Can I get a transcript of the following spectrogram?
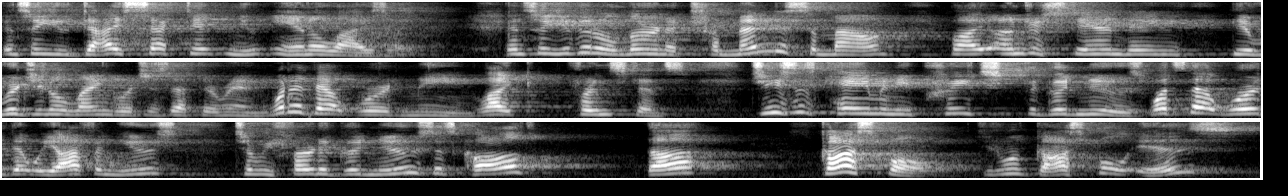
And so you dissect it and you analyze it. And so you're going to learn a tremendous amount by understanding the original languages that they're in. What did that word mean? Like, for instance, Jesus came and he preached the good news. What's that word that we often use to refer to good news? It's called the gospel you know what gospel is?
